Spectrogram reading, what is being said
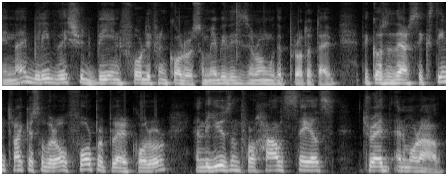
and I believe this should be in four different colors, so maybe this is wrong with the prototype, because there are 16 trackers overall, four per player color, and they use them for hull, Sails, dread, and morale.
